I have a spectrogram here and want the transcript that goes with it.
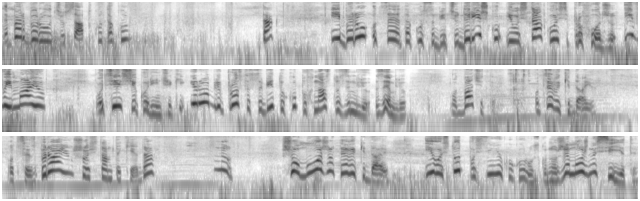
Тепер беру цю сапку таку. Так? І беру оце таку собі цю доріжку і ось так ось проходжу. І виймаю оці ще корінчики. І роблю просто собі таку пухнасту землю. землю. От бачите? Оце викидаю. Оце збираю, щось там таке, да? Ну, що можу, те викидаю. І ось тут посію кукурузку. Ну, вже можна сіяти.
